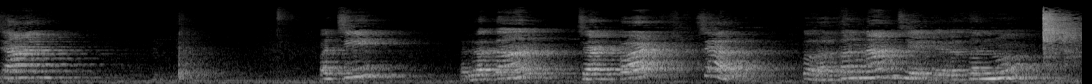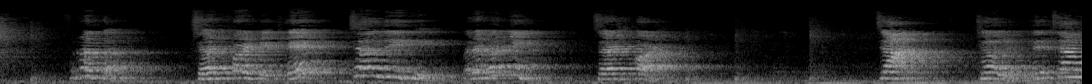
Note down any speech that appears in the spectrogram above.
ચાલ. પછી રતન ઝટપટ ચાલ. તો રતન નામ છે એટલે રતનનું રતન. ઝટપટ એટલે જલ્દીથી. બરાબર ને? ઝટપટ. ચાલ. ચલ એટલે ચાલ.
